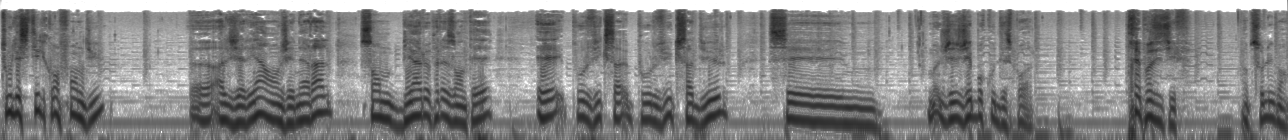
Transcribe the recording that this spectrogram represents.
tous les styles confondus, algériens en général, sont bien représentés et pourvu que ça, pourvu que ça dure, c'est, j'ai beaucoup d'espoir. Très positif. Absolument.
